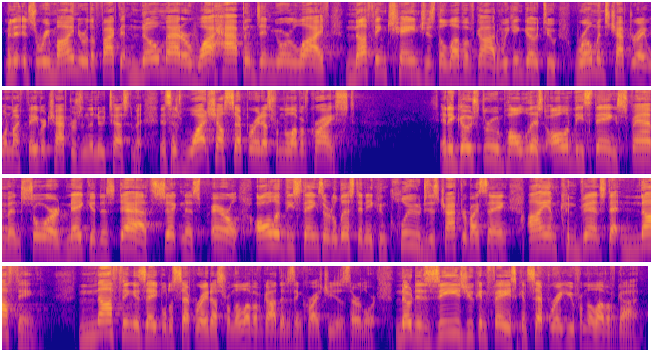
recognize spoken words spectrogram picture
I mean, it's a reminder of the fact that no matter what happens in your life, nothing changes the love of God. We can go to Romans chapter 8, one of my favorite chapters in the New Testament. It says, What shall separate us from the love of Christ? And he goes through and Paul lists all of these things famine, sword, nakedness, death, sickness, peril, all of these things are listed. And he concludes this chapter by saying, I am convinced that nothing, nothing is able to separate us from the love of God that is in Christ Jesus our Lord. No disease you can face can separate you from the love of God.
